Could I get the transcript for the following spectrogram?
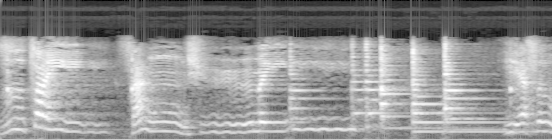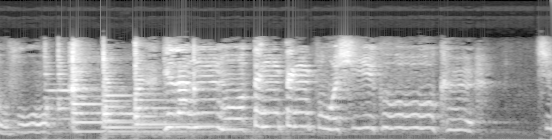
是醉。生须眉，也受苦。一人目瞪瞪不西过看，这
